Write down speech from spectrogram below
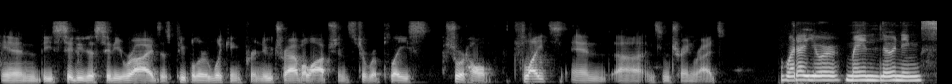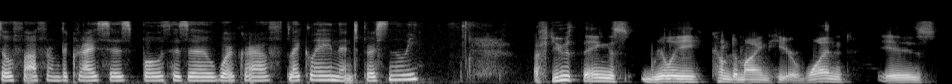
in these city to city rides as people are looking for new travel options to replace short haul flights and, uh, and some train rides. What are your main learnings so far from the crisis, both as a worker of Blacklane and personally? A few things really come to mind here. One is,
